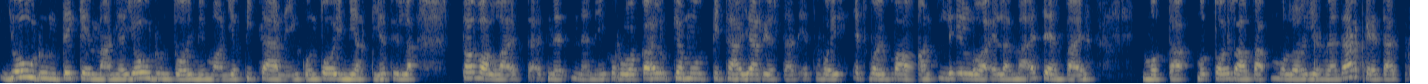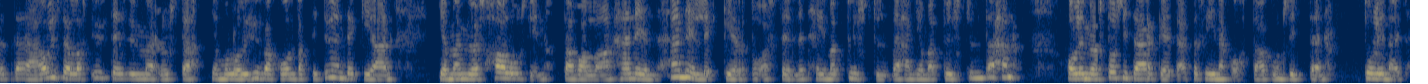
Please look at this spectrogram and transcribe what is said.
joudun tekemään ja joudun toimimaan ja pitää niin kuin toimia tietyllä tavalla, että, että ne, ne niin kuin ruokailut ja muut pitää järjestää, että et voi, et voi vaan lilloa elämää eteenpäin. Mutta, mutta toisaalta minulle oli hirveän tärkeää, että tämä oli sellaista yhteisymmärrystä ja minulla oli hyvä kontakti työntekijään ja mä myös halusin tavallaan hänen, hänelle kertoa sen, että hei mä pystyn tähän ja mä pystyn tähän. Oli myös tosi tärkeää, että siinä kohtaa kun sitten tuli näitä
